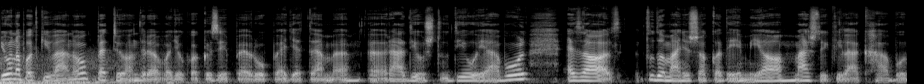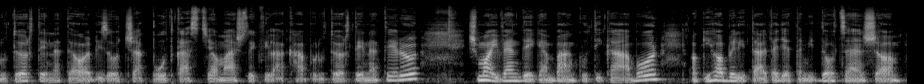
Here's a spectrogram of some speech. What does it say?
Jó napot kívánok, Pető Andrea vagyok a Közép-Európa Egyetem rádióstúdiójából. Ez a Tudományos Akadémia második világháború története albizottság podcastja a második világháború történetéről, és mai vendégem Bánkuti Kábor, aki habilitált egyetemi docens a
